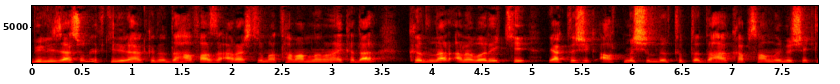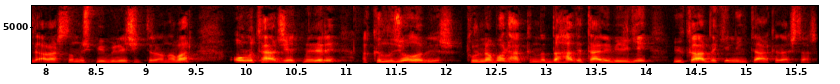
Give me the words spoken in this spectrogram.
virilizasyon etkileri hakkında daha fazla araştırma tamamlanana kadar kadınlar anavarı ki yaklaşık 60 yıldır tıpta daha kapsamlı bir şekilde araştırılmış bir bileşiktir anavar. Onu tercih etmeleri akıllıca olabilir. Turinabol hakkında daha detaylı bilgi yukarıdaki linkte arkadaşlar.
